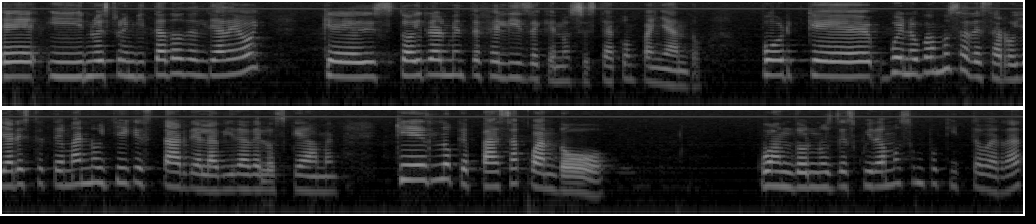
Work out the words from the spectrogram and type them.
Eh, y nuestro invitado del día de hoy, que estoy realmente feliz de que nos esté acompañando. Porque, bueno, vamos a desarrollar este tema, no llegues tarde a la vida de los que aman. ¿Qué es lo que pasa cuando, cuando nos descuidamos un poquito, verdad?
